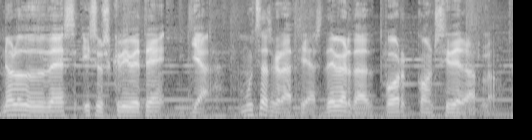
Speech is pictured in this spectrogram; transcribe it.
No lo dudes y suscríbete ya. Muchas gracias de verdad por considerarlo.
